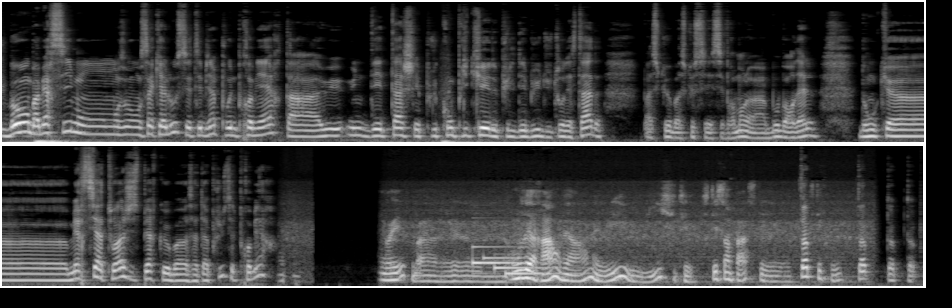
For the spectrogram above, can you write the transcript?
Bon, bah merci mon, mon, sac à loup, c'était bien pour une première. Tu as eu une des tâches les plus compliquées depuis le début du Tour des Stades. Parce que parce que c'est vraiment un beau bordel. Donc euh, merci à toi, j'espère que bah, ça t'a plu cette première? Oui, bah, on verra, on verra, mais oui, oui, c'était, c'était sympa, c'était, top, c'était cool. Top, top, top.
